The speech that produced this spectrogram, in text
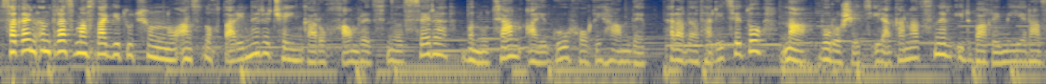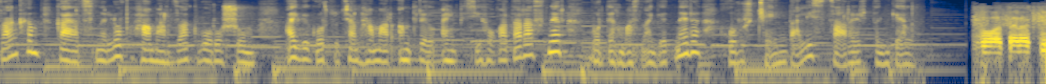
Սակայն ընտրած մասնագիտությունն ու անցնող տարիները չէին կարող խամրեցնել սերը բնության այգու հողի հանդեպ։ Հրադադարից հետո նա որոշեց իրականացնել իր բաղի մի երազանքը, կայացնելով համարձակ որոշում։ Այգեգործության համար ընտրել այնպիսի հողատարածքներ, որտեղ մասնագետները խորհուրդ չէին տալիս ծառեր տնկել։ Հողատարածքի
